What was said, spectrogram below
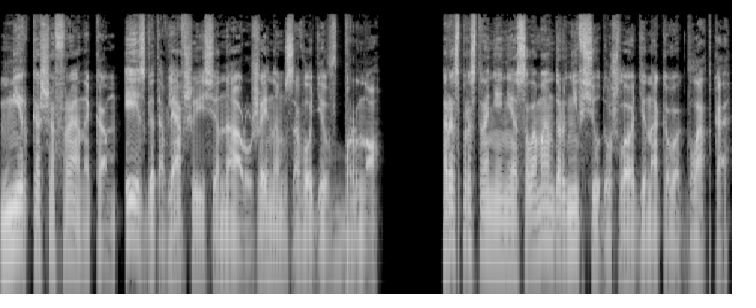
Мирко Шафранеком и изготовлявшиеся на оружейном заводе в Брно. Распространение «Саламандр» не всюду шло одинаково гладко.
